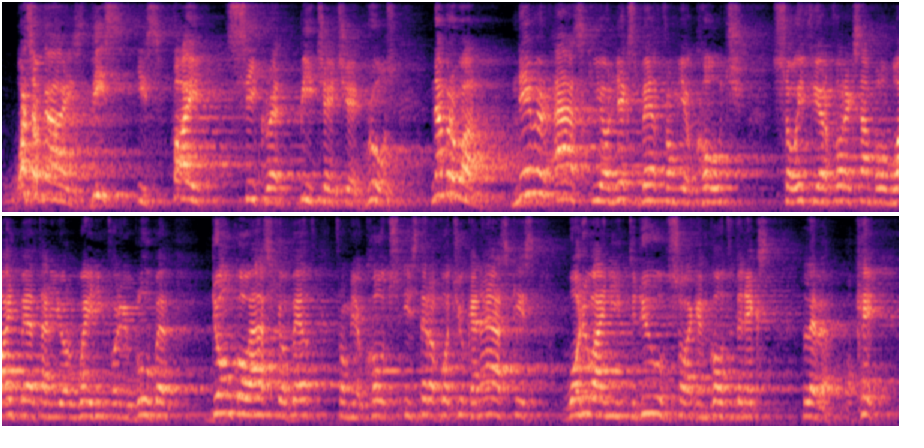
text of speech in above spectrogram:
What's up guys? This is 5 secret BJJ rules. Number one, never ask your next belt from your coach. So if you're for example white belt and you're waiting for your blue belt, don't go ask your belt from your coach. Instead of what you can ask is, what do I need to do so I can go to the next level? Okay.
